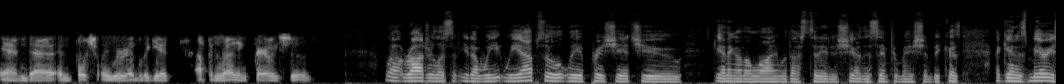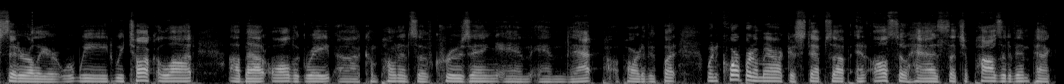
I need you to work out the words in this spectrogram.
And uh, unfortunately, we were able to get up and running fairly soon. Well, Roger, listen, you know, we, we absolutely appreciate you getting on the line with us today to share this information because, again, as Mary said earlier, we, we talk a lot about all the great uh, components of cruising and, and that part of it. But when corporate America steps up and also has such a positive impact,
